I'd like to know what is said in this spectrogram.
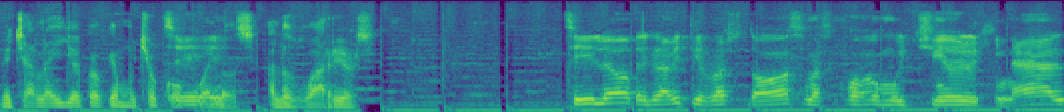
de echarle ahí, yo creo que mucho coco Sí. a los a los Warriors. Sí, luego el Gravity Rush 2, más un juego muy chido y original.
